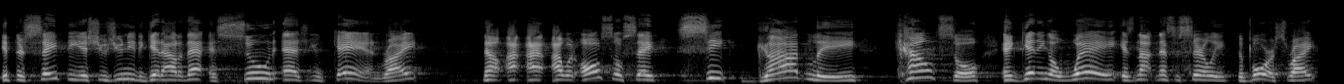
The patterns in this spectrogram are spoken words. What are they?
If there's safety issues, you need to get out of that as soon as you can, right? Now, I, I, I would also say seek godly counsel, and getting away is not necessarily divorce, right?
